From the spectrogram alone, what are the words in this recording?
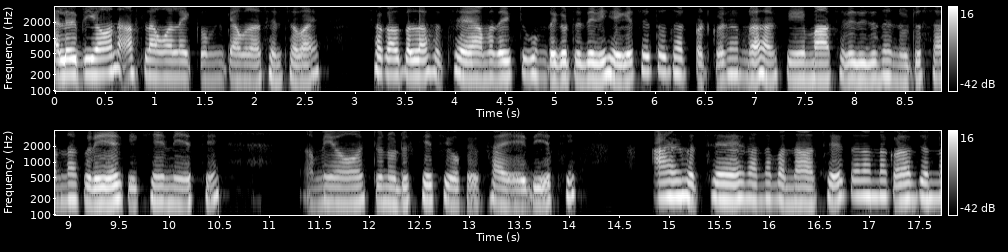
হ্যালো বিয়ন আসসালামু আলাইকুম কেমন আছেন সবাই? সকালবেলা হচ্ছে আমাদের একটু ঘুম থেকে উঠতে দেরি হয়ে গেছে, তো ঝটপট করে আমরা আর কি মা ছেলে দুজনে নুডলস রান্না করে আর কি খেয়ে নিয়েছি। আমিও একটু নুডলস খেয়েছি ওকে খাইয়ে দিয়েছি। আর হচ্ছে রান্না বান্না আছে, তো রান্না করার জন্য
